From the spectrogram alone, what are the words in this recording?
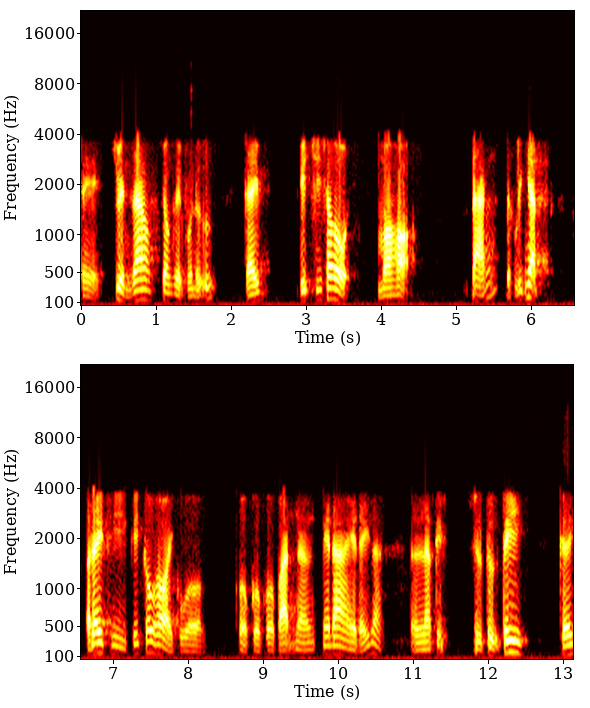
để chuyển giao cho người phụ nữ cái vị trí xã hội mà họ đáng được lĩnh nhận ở đây thì cái câu hỏi của của của của bạn nghe đài đấy là là cái sự tự ti cái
